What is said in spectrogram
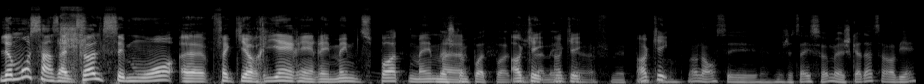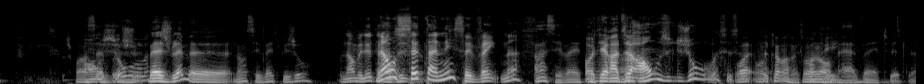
Le mois sans alcool, c'est mois. euh, fait qu'il n'y a rien, rien, rien. Même du pot, même. Mais je euh, fume pas de pot. ok, jamais ok. de pot, Ok. Non, non, non, c'est. J'essaye ça, mais jusqu'à date, ça va bien. Je pense 11 à- jours, je- là? Ben, je voulais me. Non, c'est 28 jours. non, mais là, Non, rendu- cette année, c'est 29. Ah, c'est 20. On était rendu à 11 le jour, là, c'est ça? Ouais, ouais. comment? C'est Non, pas non, pire. mais à 28, là.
